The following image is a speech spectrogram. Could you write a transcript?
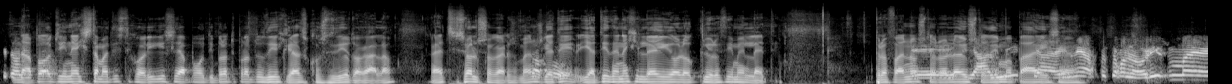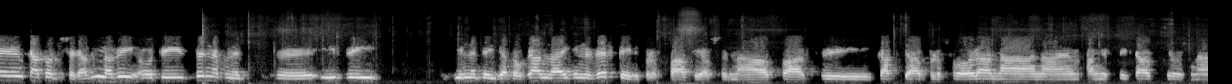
κτλ. Να πω ότι έχει σταματήσει τη χορήγηση από την 1η Πρώτου 2022 το γάλα έτσι, σε όλους τους οργανισμένου, Σαφώς. γιατί, γιατί δεν έχει λέει ολοκληρωθεί η μελέτη. Προφανώς το Ε, ρολόι η στο Δήμο αλήθεια πάει σε. Είναι αυτό το γνωρίζουμε 100%. Δηλαδή ότι δεν έχουν ε, ήδη γίνεται για το γάλα, έγινε δεύτερη προσπάθεια ώστε να πάρθει κάποια προσφορά, να, να εμφανιστεί κάποιος να,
